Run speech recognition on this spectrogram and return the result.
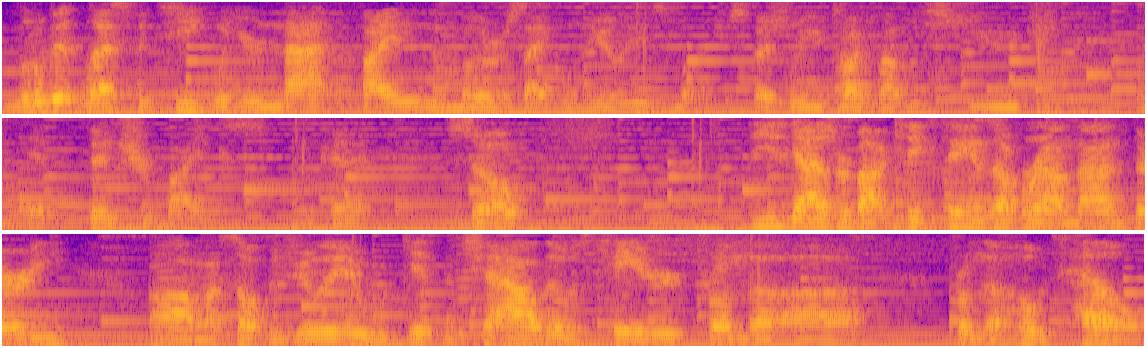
a little bit less fatigue when you're not fighting the motorcycle nearly as much, especially when you're talking about these huge adventure bikes. Okay, so these guys were about kickstands up around 9:30. Uh, myself and Julia would get the chow that was catered from the uh, from the hotel.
